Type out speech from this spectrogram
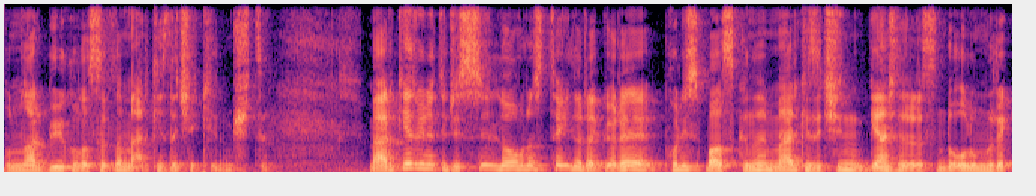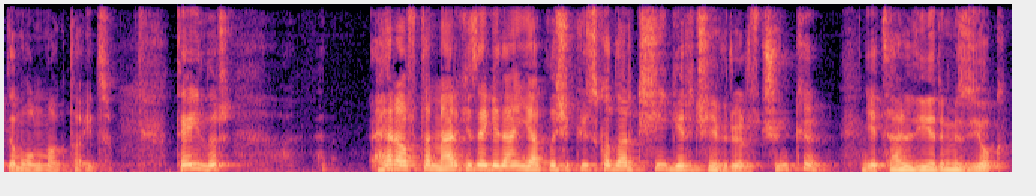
bunlar büyük olasılıkla merkezde çekilmişti. Merkez yöneticisi Lawrence Taylor'a göre polis baskını merkez için gençler arasında olumlu reklam olmaktaydı. Taylor her hafta merkeze gelen yaklaşık 100 kadar kişiyi geri çeviriyoruz çünkü yeterli yerimiz yok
